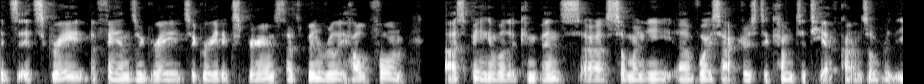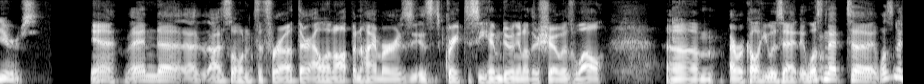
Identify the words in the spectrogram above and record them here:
It's it's great. The fans are great. It's a great experience. That's been really helpful, and us being able to convince uh, so many uh, voice actors to come to TF cons over the years. Yeah, and uh, I also wanted to throw out there Alan Oppenheimer is is great to see him doing another show as well. Um, I recall he was at it wasn't at uh, it wasn't a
